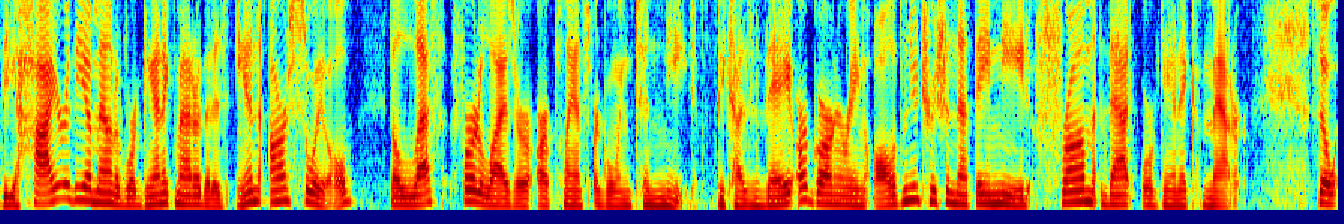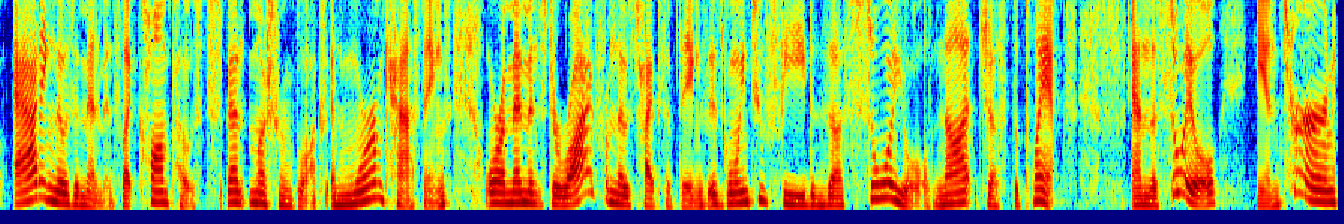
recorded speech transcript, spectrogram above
The higher the amount of organic matter that is in our soil, the less fertilizer our plants are going to need because they are garnering all of the nutrition that they need from that organic matter. So, adding those amendments like compost, spent mushroom blocks, and worm castings, or amendments derived from those types of things, is going to feed the soil, not just the plants. And the soil, in turn,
